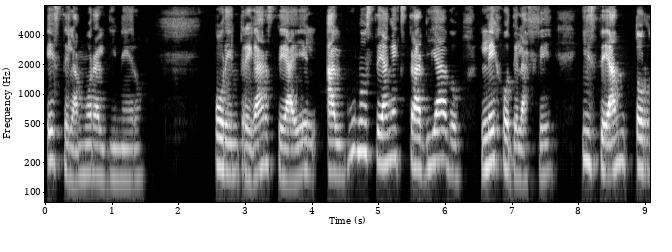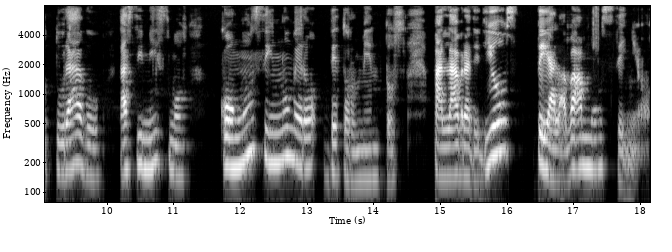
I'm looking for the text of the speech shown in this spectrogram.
es el amor al dinero. Por entregarse a él, algunos se han extraviado lejos de la fe y se han torturado a sí mismos con un sinnúmero de tormentos. Palabra de Dios, te alabamos, Señor.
